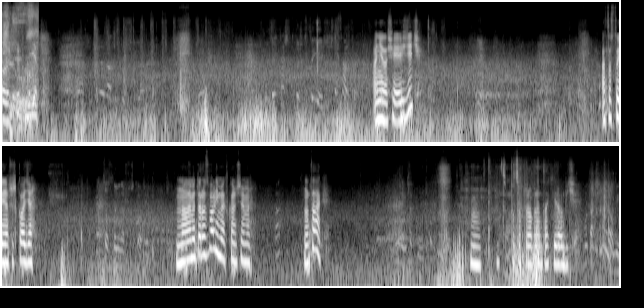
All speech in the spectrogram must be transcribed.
Ale szybko. A nie da się jeździć? A co stoi na przeszkodzie? Co stoi na przeszkodzie? No ale my to rozwalimy jak skończymy. No tak. Hmm. to Po co problem taki robić? Bo tak się nie robi.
